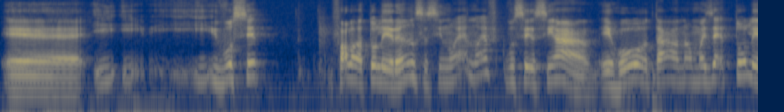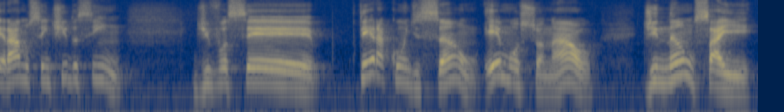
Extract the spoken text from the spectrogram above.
É, e, e, e, você fala a tolerância, assim, não é, não é você assim, ah, errou, tá, não, mas é tolerar no sentido assim de você ter a condição emocional de não sair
